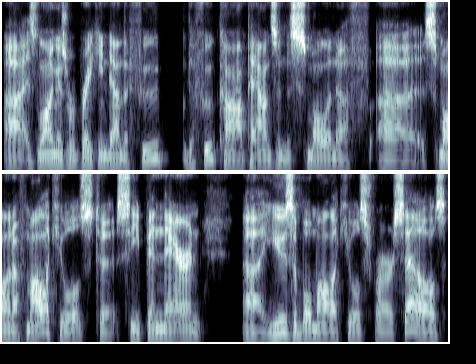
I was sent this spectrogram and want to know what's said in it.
uh, as long as we're breaking down the food the food compounds into small enough uh, small enough molecules to seep in there and uh, usable molecules for our cells.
